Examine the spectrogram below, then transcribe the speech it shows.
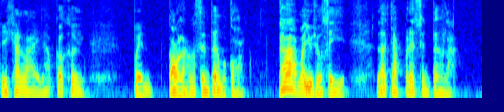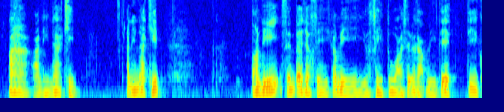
ดีแคลนไรซ์นะครับก็เคยเป็นกองหลังเซนเตอร์มาก่อน ถ้ามาอยู่เชลซีแล้วจับไปเล่นเซนเตอร์ล่ะ อ่า อันนี้น่าคิด อันนี้น่าคิด ตอนนี้เซนเตอร์เชลซีก็มีอยู่ 4 ตัวใช่ไหมครับมีติอาโก้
